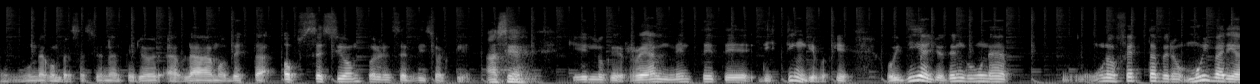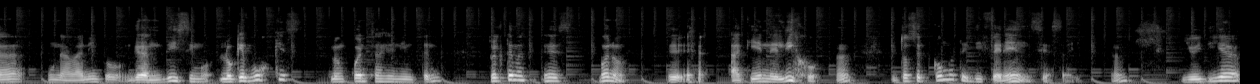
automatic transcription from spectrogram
en una conversación anterior hablábamos de esta obsesión por el servicio al cliente. Así es qué es lo que realmente te distingue, porque hoy día yo tengo una, una oferta pero muy variada, un abanico grandísimo, lo que busques lo encuentras en Internet, pero el tema es, bueno, eh, ¿a quién elijo? ¿Ah? Entonces, ¿cómo te diferencias ahí? ¿Ah? Y hoy día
